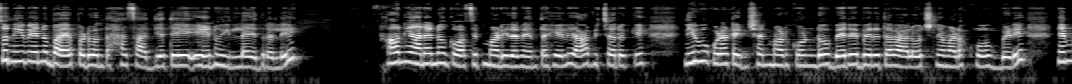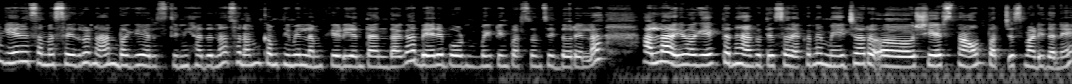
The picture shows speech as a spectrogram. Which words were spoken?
ಸೊ ನೀವೇನು ಭಯಪಡುವಂತಹ ಸಾಧ್ಯತೆ ಏನೂ ಇಲ್ಲ ಇದರಲ್ಲಿ. ಅವನು ಯಾರೇನೋ ಗಾಸಿಪ್ ಮಾಡಿದ್ದಾನೆ ಅಂತ ಹೇಳಿ ಆ ವಿಚಾರಕ್ಕೆ ನೀವು ಕೂಡ ಟೆನ್ಷನ್ ಮಾಡಿಕೊಂಡು ಬೇರೆ ಬೇರೆ ಥರ ಆಲೋಚನೆ ಮಾಡೋಕ್ಕೆ ಹೋಗಬೇಡಿ. ನಿಮ್ಗೆ ಏನೇ ಸಮಸ್ಯೆ ಇದ್ದರೂ ನಾನು ಬಗೆಹರಿಸ್ತೀನಿ. ಅದನ್ನು ಸೊ ನಮ್ಮ ಕಂಪ್ನಿ ಮೇಲೆ ನಂಬಿಕೆ ಇಡಿ ಅಂತ ಅಂದಾಗ ಬೇರೆ ಬೋರ್ಡ್ ಮೀಟಿಂಗ್ ಪರ್ಸನ್ಸ್ ಇದ್ದವರೆಲ್ಲ, ಅಲ್ಲ ಇವಾಗ ಹೇಗೆ ತಾನೇ ಆಗುತ್ತೆ ಸರ್? ಯಾಕಂದರೆ ಮೇಜರ್ ಶೇರ್ಸ್ನ ಅವ್ನು ಪರ್ಚೇಸ್ ಮಾಡಿದ್ದಾನೆ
